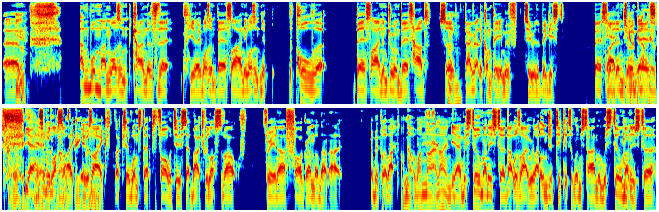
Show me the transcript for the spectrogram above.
Um, And one man wasn't kind of the, you know, he wasn't bassline. He wasn't the, the pull that bassline and drum and bass had. So Mhm. directly competing with two of the biggest bassline Yeah, and it's drum and gonna be an bass. uphill struggle. Yeah, Yeah, so we lost like it was like like I said, one step forward, two step back. So we lost about three and a half, four grand on that night, and we put about on that one night alone. yeah, and we still managed to. That was like we were like hundred tickets at lunchtime, and we still Mhm. managed to.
